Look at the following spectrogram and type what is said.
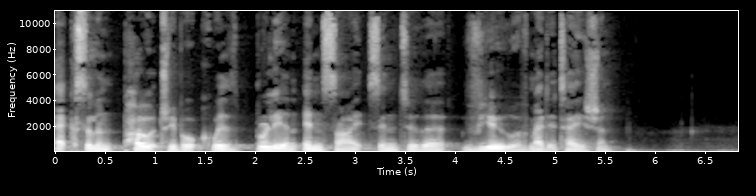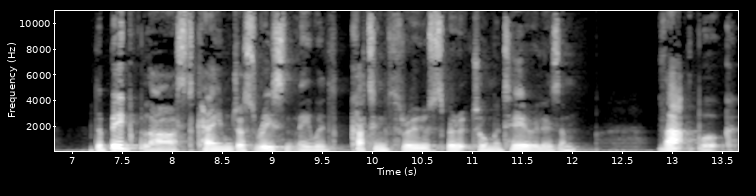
excellent poetry book with brilliant insights into the view of meditation. The big blast came just recently with Cutting Through Spiritual Materialism. That book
